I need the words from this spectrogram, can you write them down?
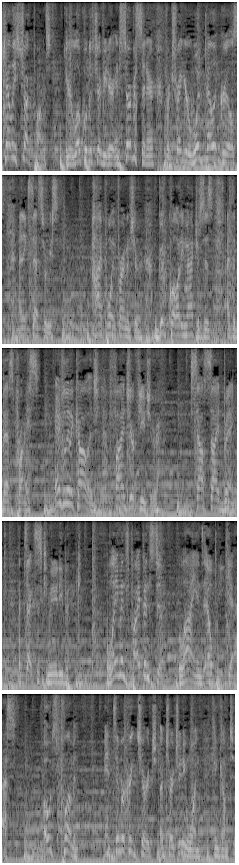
Kelly's Truck Parts, your local distributor and service center for Traeger wood pellet grills and accessories. High Point Furniture, good quality mattresses at the best price. Angelina College, find your future. Southside Bank, a Texas community bank. Layman's Pipe and Still, Lions LP Gas. Oates Plumbing, and Timber Creek Church, a church anyone can come to.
